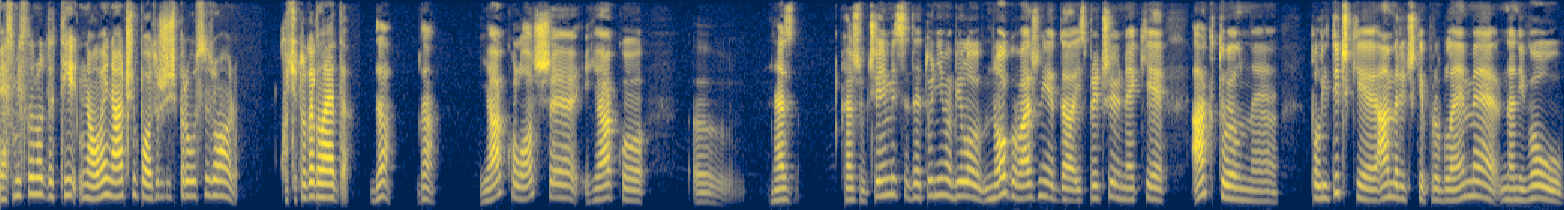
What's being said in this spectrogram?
besmisleno da ti na ovaj način potrošiš prvu sezonu. Ko će to da gleda? Da, da. Jako loše, jako, uh, ne znam, kažem, čini mi se da je tu njima bilo mnogo važnije da ispričaju neke aktuelne političke američke probleme na nivou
